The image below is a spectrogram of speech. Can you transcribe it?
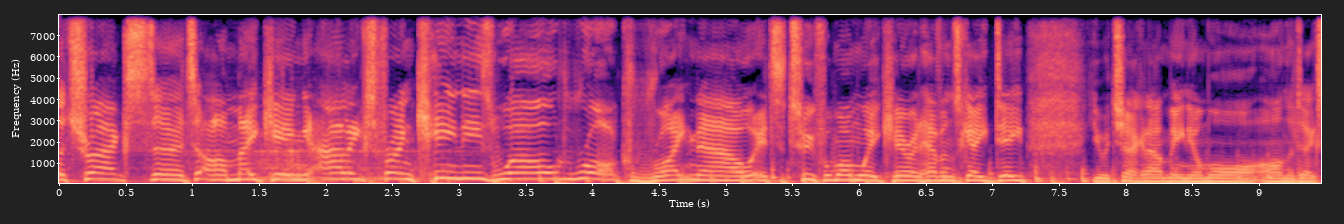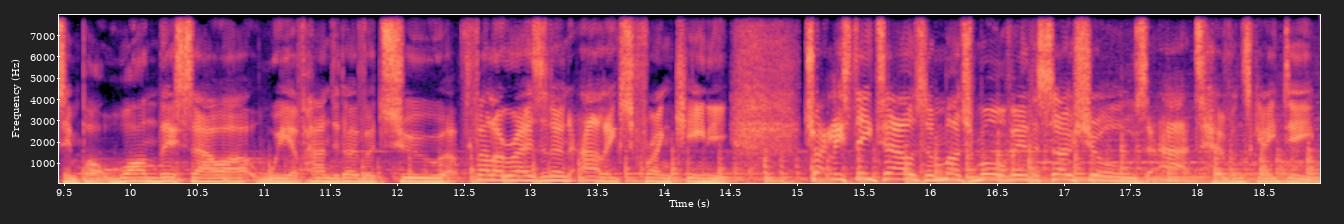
The tracks that are making Alex Franchini's world rock right now. It's a two for one week here at Heaven's Gate Deep. You were checking out me, Neil Moore, on the decks in part one. This hour, we have handed over to fellow resident Alex Franchini. Tracklist details and much more via the socials at Heaven's Gate Deep.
